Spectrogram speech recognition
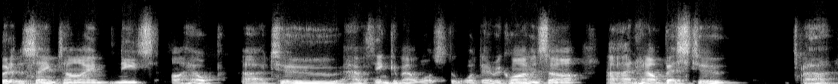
but at the same time needs our help uh, to have a think about what's the, what their requirements are uh, and how best to uh,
